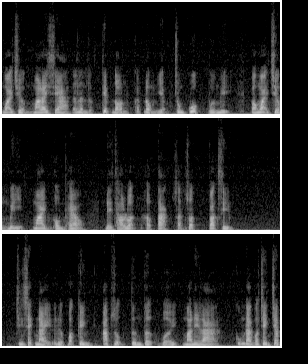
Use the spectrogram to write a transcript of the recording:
Ngoại trưởng Malaysia đã lần lượt tiếp đón các đồng nhiệm Trung Quốc vương nghị và Ngoại trưởng Mỹ Mike Pompeo để thảo luận hợp tác sản xuất vaccine. Chính sách này đã được Bắc Kinh áp dụng tương tự với Manila, cũng đang có tranh chấp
